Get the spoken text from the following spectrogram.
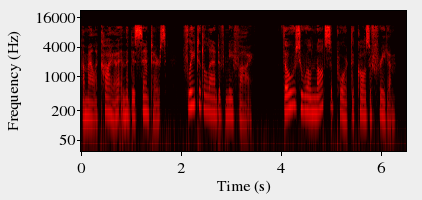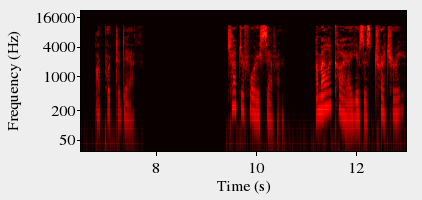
Amalickiah and the dissenters flee to the land of Nephi. Those who will not support the cause of freedom are put to death. Chapter 47 Amalickiah uses treachery,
